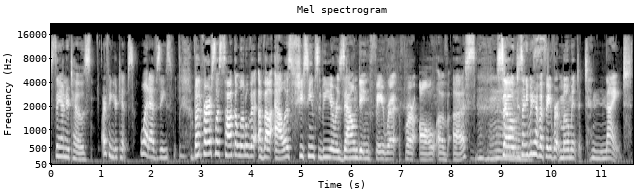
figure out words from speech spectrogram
stay on your toes or fingertips, whatevsies. But first, let's talk a little bit about Alice. She seems to be a resounding favorite for all of us. Mm-hmm. So, does anybody have a favorite moment tonight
